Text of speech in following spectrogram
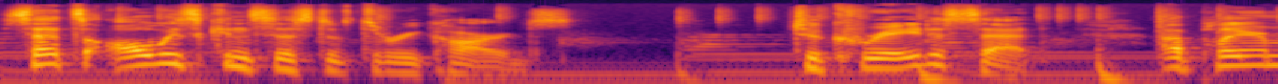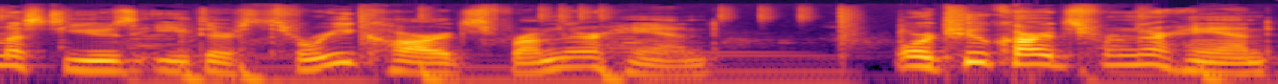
Sets always consist of three cards. To create a set, a player must use either three cards from their hand, or two cards from their hand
